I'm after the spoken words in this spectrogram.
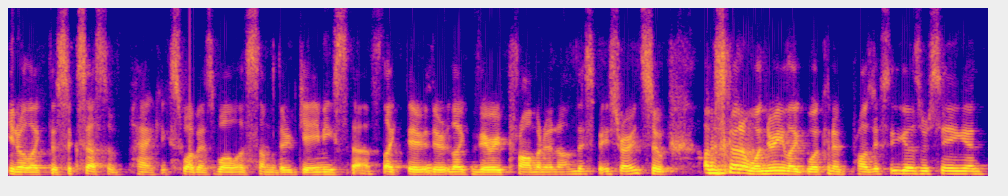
you know like the success of PancakeSwap as well as some of their gaming stuff. Like they're mm-hmm. they're like very prominent on this space right? So i'm just kind of wondering like what kind of projects that you guys are seeing and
